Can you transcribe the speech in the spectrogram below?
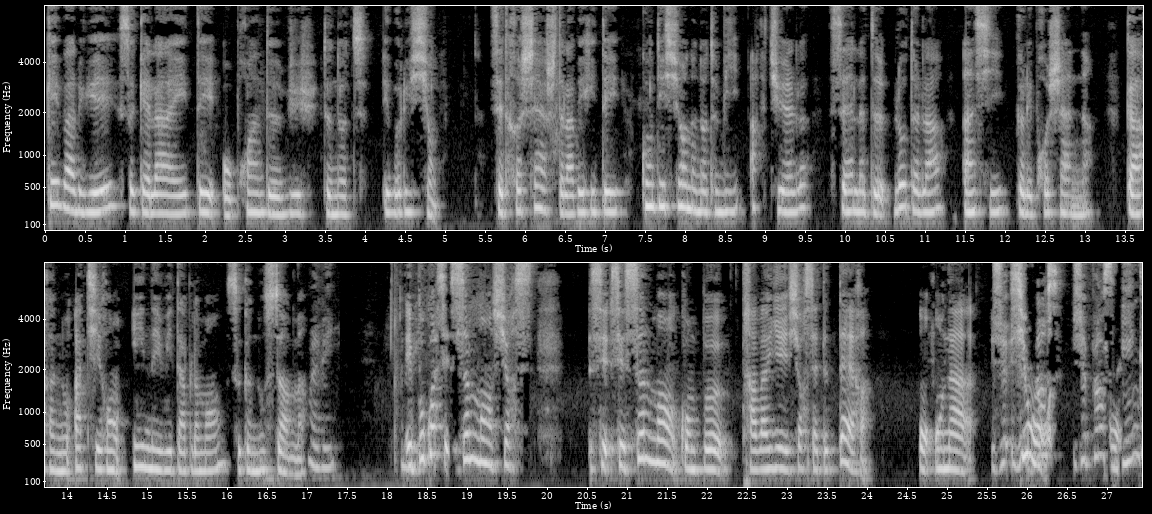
qu'évaluer ce qu'elle a été au point de vue de notre évolution. Cette recherche de la vérité conditionne notre vie actuelle, celle de l'au-delà ainsi que les prochaines, car nous attirons inévitablement ce que nous sommes. Et pourquoi c'est seulement sur c'est seulement qu'on peut travailler sur cette terre? On, a. Je, je pense, je pense Ing,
